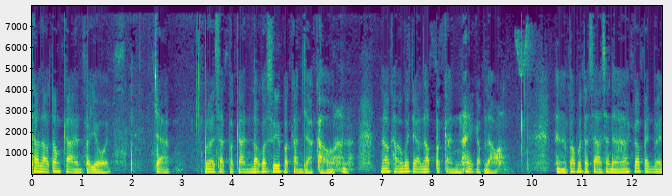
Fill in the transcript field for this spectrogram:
ถ้าเราต้องการประโยชน์จากบริษัทประกัน เราก็ซื้อประกันจากเขา แล้วเขาก็จะรับประกันให้กับเราพระพุทธศาสนาก็เป็นเหมือน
